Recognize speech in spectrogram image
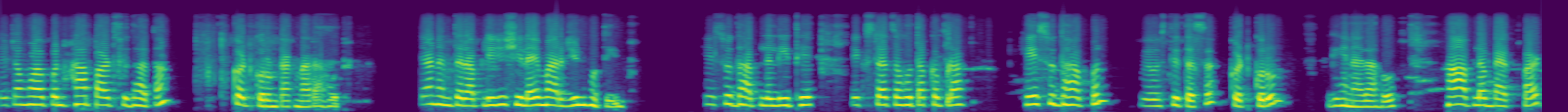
त्याच्यामुळे आपण हा पार्ट सुद्धा आता कट करून टाकणार आहोत. त्यानंतर आपली जी शिलाई मार्जिन होती हे सुद्धा आपल्याला इथे एक्स्ट्राचा होता कपडा. हे सुद्धा आपण व्यवस्थित असं कट करून घेणार आहोत. हा आपला बॅक पार्ट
